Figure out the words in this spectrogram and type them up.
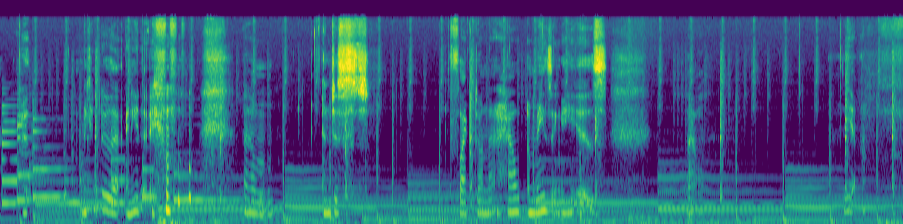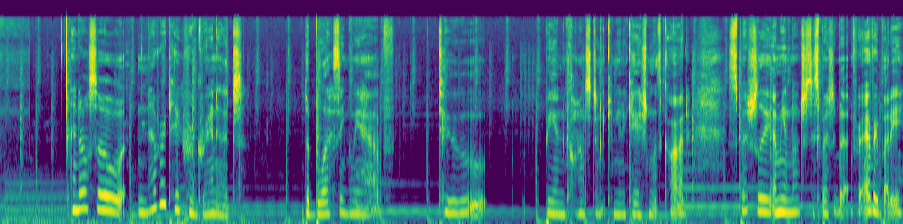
But we can do that any day. um, and just reflect on how amazing He is. Wow. Yeah. And also, never take for granted the blessing we have to be in constant communication with God. Especially, I mean, not just especially, but for everybody.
